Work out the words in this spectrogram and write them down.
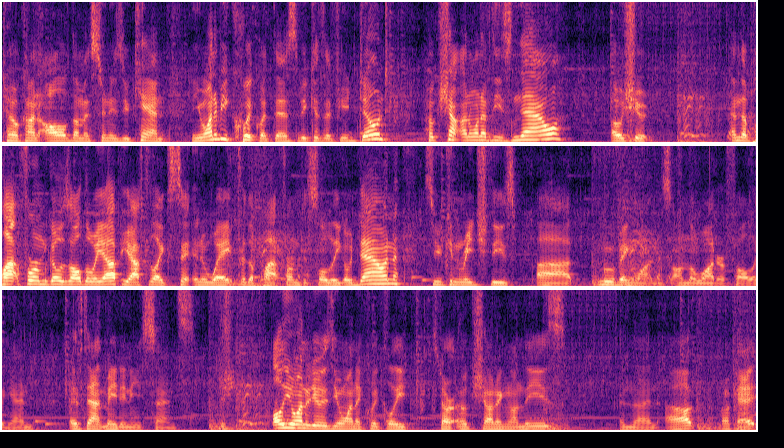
to hook on all of them as soon as you can. And you want to be quick with this, because if you don't hook shot on one of these now, oh shoot, and the platform goes all the way up, you have to like sit and wait for the platform to slowly go down, so you can reach these uh, moving ones on the waterfall again, if that made any sense. Just, all you want to do is you want to quickly start hook shotting on these, And then up. Okay,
